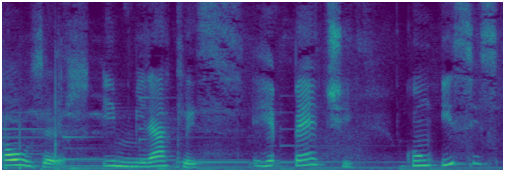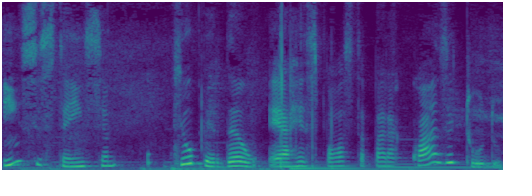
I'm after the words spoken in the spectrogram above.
Causers e Miracles repete com insistência que o perdão é a resposta para quase tudo.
